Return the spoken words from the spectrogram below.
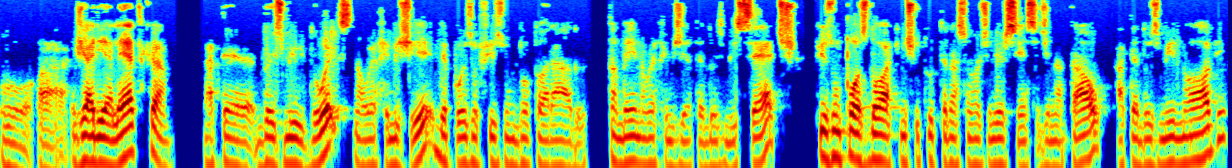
o, a engenharia elétrica até 2002 na UFMG, depois eu fiz um doutorado também na UFMG até 2007, fiz um pós-doc no Instituto Internacional de Neurociência de Natal até 2009,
